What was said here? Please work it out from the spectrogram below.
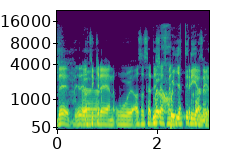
Det, det, jag tycker det är en o... Alltså, så här, det Men känns skit i det nu.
